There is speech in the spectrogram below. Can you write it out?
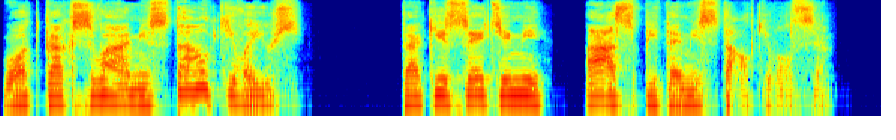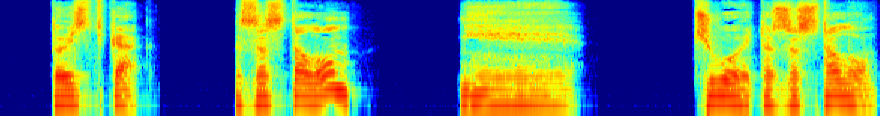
Вот как с вами сталкиваюсь, так и с этими аспидами сталкивался. То есть как? За столом? Не. Чего это за столом?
